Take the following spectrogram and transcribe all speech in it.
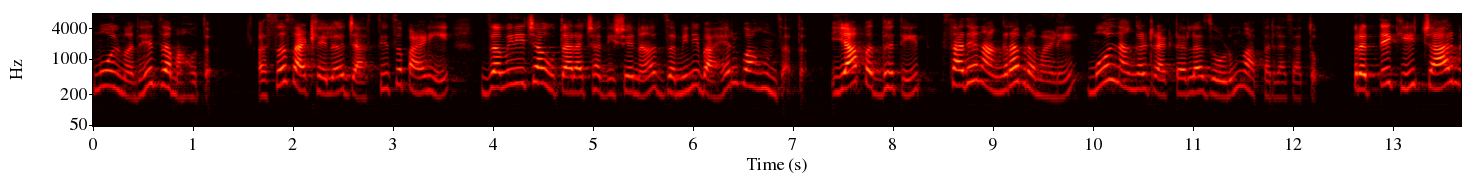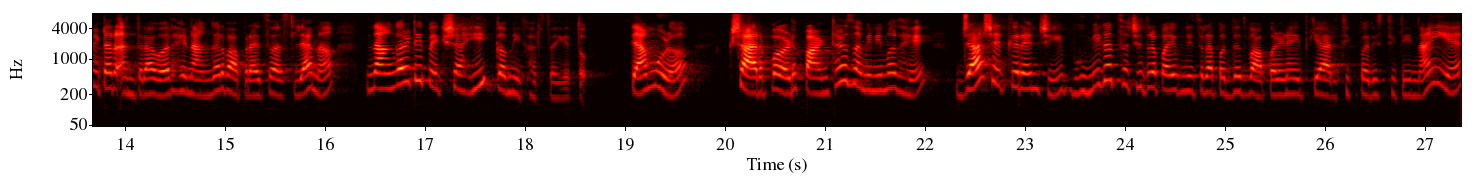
मोलमध्ये जमा होतं. असं साठलेलं जास्तीचं पाणी जमिनीच्या उताराच्या दिशेनं जमिनीबाहेर वाहून जातं. या पद्धतीत साध्या नांगराप्रमाणे मोल नांगर ट्रॅक्टरला जोडून वापरला जातो. प्रत्येकी चार मीटर अंतरावर हे नांगर वापरायचं असल्यानं नांगरटीपेक्षाही कमी खर्च येतो. त्यामुळं क्षारपड पाणथळ जमिनीमध्ये ज्या शेतकऱ्यांची भूमिगत सछिद्र पाईप निचरा पद्धत वापरण्या इतकी आर्थिक परिस्थिती नाही आहे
